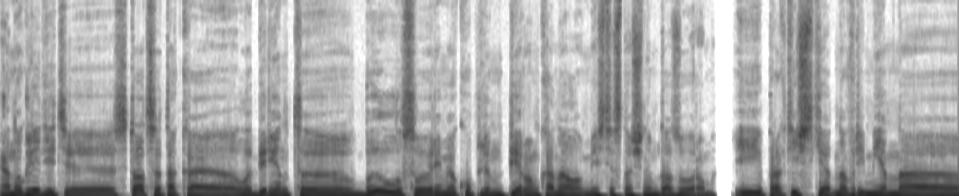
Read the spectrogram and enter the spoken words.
А ну, глядите, ситуация такая. «Лабиринт» э, был в свое время куплен Первым каналом вместе с «Ночным дозором». И практически одновременно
